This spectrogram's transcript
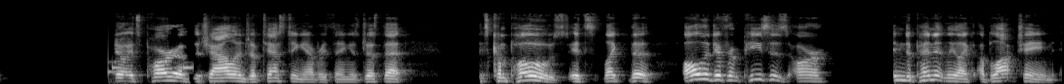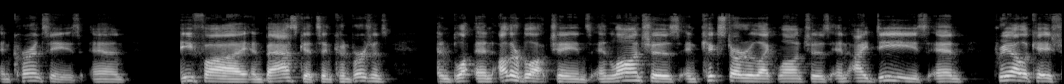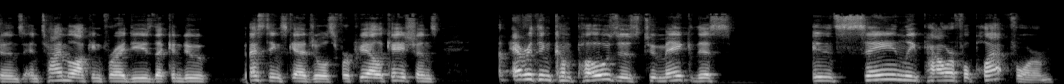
you know, it's part of the challenge of testing everything is just that it's composed. It's like the all the different pieces are independently like a blockchain and currencies and DeFi and baskets and conversions and and other blockchains and launches and Kickstarter like launches and IDs and pre-allocations and time locking for IDs that can do vesting schedules for pre-allocations. Everything composes to make this insanely powerful platform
